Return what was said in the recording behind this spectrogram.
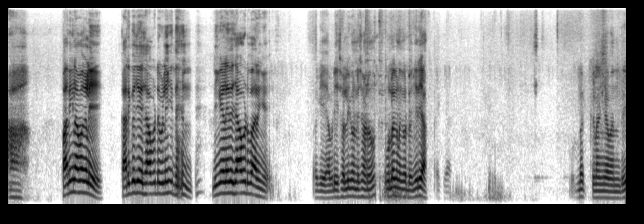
ஆ. பார்த்தீங்களா மகளே? கறி கொச்சிக்கா சாப்பிட்டு விழுங்கிட்டேன். நீங்கள் இதை சாப்பிட்டு பாருங்க. ஓகே அப்படி சொல்லி கொண்டு சொன்னோம் உருளைக்கிழங்கு கொண்டு சரியா? உருளைக்கிழங்க வந்து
